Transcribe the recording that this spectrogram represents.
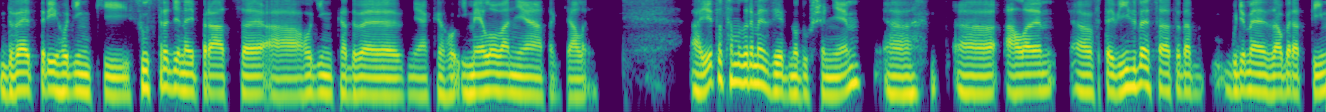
dve, tri hodinky sústredenej práce a hodinka, dve nejakého e-mailovania a tak ďalej. A je to samozrejme zjednodušenie, ale v tej výzve sa teda budeme zaoberať tým,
